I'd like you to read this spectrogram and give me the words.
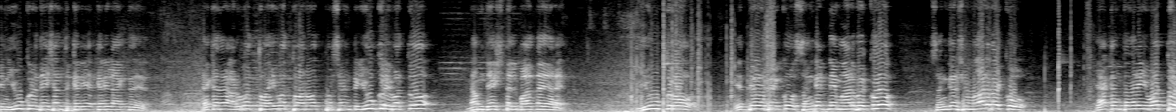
ಏನು ಯುವಕರ ದೇಶ ಅಂತ ಕರಿ, ಕರೀಲಾಗ್ತದೆ. ಯಾಕಂದ್ರೆ ಅರವತ್ತು, ಐವತ್ತು, ಅರವತ್ತು ಪರ್ಸೆಂಟ್ ಯುವಕರು ಇವತ್ತು ನಮ್ಮ ದೇಶದಲ್ಲಿ ಬಾಳ್ತಾ ಇದ್ದಾರೆ. ಯುವಕರು ಎದ್ದೇಳಬೇಕು, ಸಂಘಟನೆ ಮಾಡಬೇಕು, ಸಂಘರ್ಷ ಮಾಡಬೇಕು. ಯಾಕಂತಂದ್ರೆ ಇವತ್ತು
